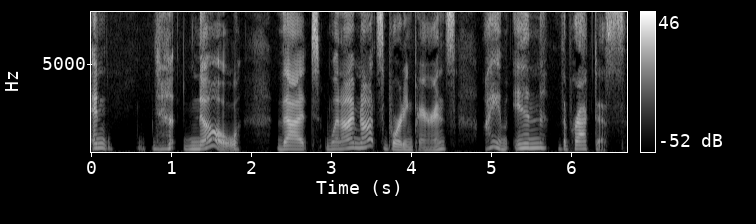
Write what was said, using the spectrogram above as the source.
And know that when I'm not supporting parents, I am in the practice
